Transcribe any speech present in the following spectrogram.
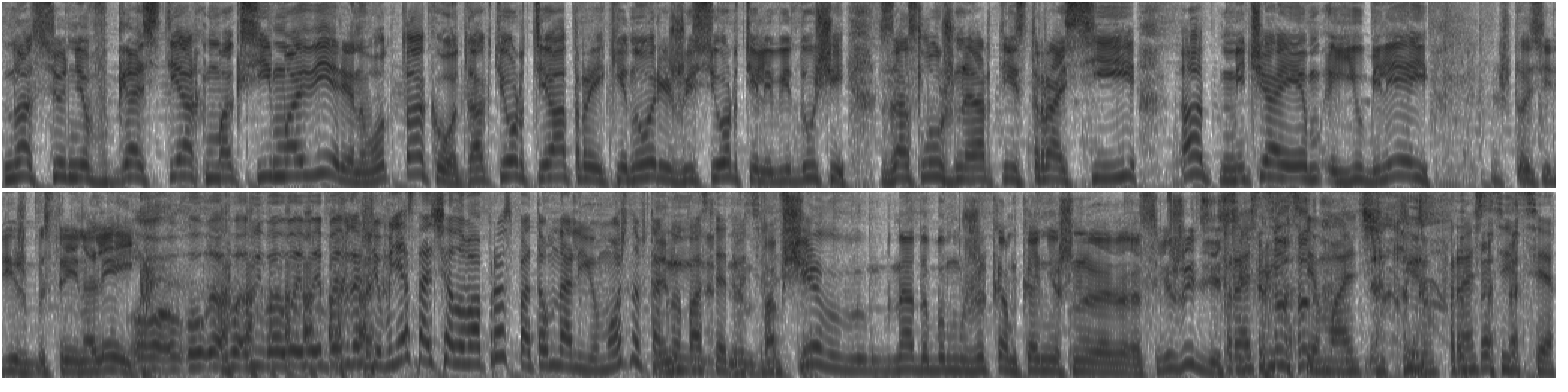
У нас сегодня в гостях Максим Аверин. Вот так вот. Актер театра и кино, режиссер, телеведущий, заслуженный артист России. Отмечаем юбилей. Что сидишь, быстрее налей. Подожди, у меня сначала вопрос, потом налью. Можно в такой последовательности? Вообще, надо бы мужикам, конечно, освежить здесь. Простите, мальчики, простите.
